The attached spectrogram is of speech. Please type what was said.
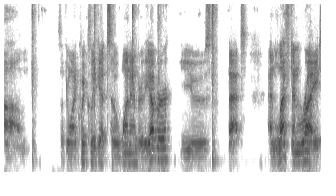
Um, so if you want to quickly get to one end or the other, use that. And left and right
